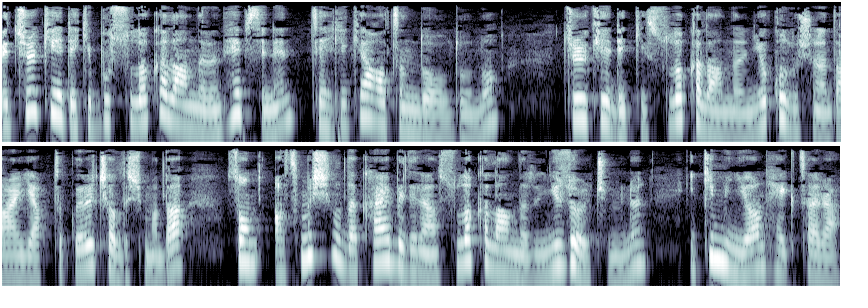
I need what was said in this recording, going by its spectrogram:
ve Türkiye'deki bu sulak alanların hepsinin tehlike altında olduğunu, Türkiye'deki sulak alanların yok oluşuna dair yaptıkları çalışmada son 60 yılda kaybedilen sulak alanların yüz ölçümünün 2 milyon hektara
